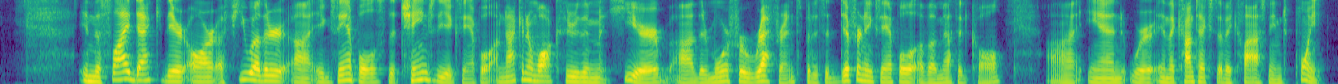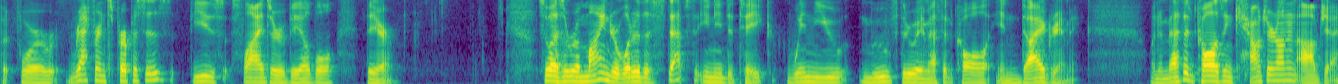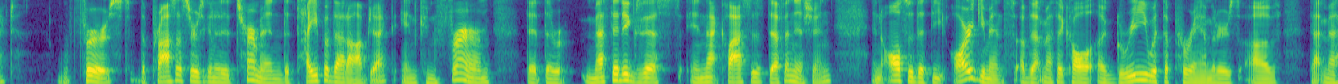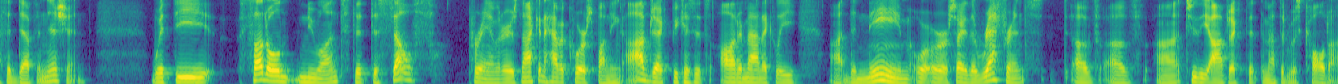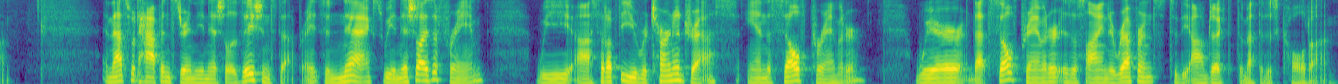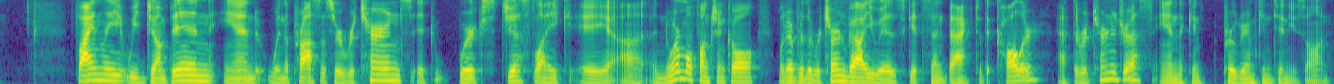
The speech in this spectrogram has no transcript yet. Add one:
In the slide deck, there are a few other uh, examples that change the example. I'm not going to walk through them here. Uh, they're more for reference, but it's a different example of a method call. Uh, and we're in the context of a class named point. But for reference purposes, these slides are available there. So as a reminder, what are the steps that you need to take when you move through a method call in diagramming? When a method call is encountered on an object, first, the processor is going to determine the type of that object and confirm that the method exists in that class's definition, and also that the arguments of that method call agree with the parameters of that method definition. With the subtle nuance that the self parameter is not going to have a corresponding object because it's automatically uh, the name or, or, sorry, the reference of, of uh, to the object that the method was called on. And that's what happens during the initialization step, right? So next we initialize a frame, we uh, set up the return address and the self parameter where that self parameter is assigned a reference to the object the method is called on. Finally, we jump in and when the processor returns, it works just like a, uh, a, normal function call. Whatever the return value is gets sent back to the caller at the return address and the program continues on.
